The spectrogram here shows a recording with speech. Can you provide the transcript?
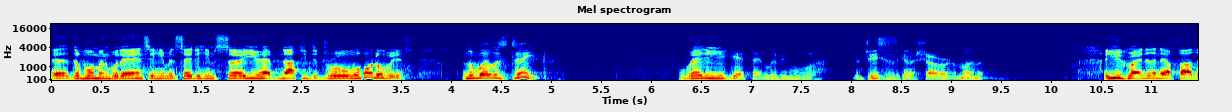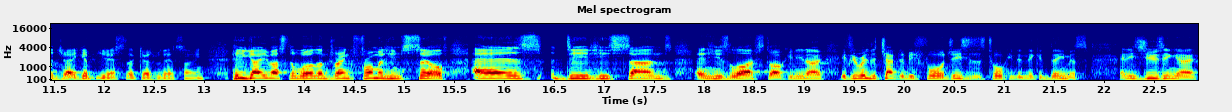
Uh, the woman would answer him and say to him, Sir, you have nothing to draw water with, and the well is deep. Where do you get that living water? Jesus is going to show her in a moment. Are you greater than our father Jacob? Yes, that goes without saying. He gave us the world and drank from it himself, as did his sons and his livestock. And you know, if you read the chapter before, Jesus is talking to Nicodemus, and he's using a,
